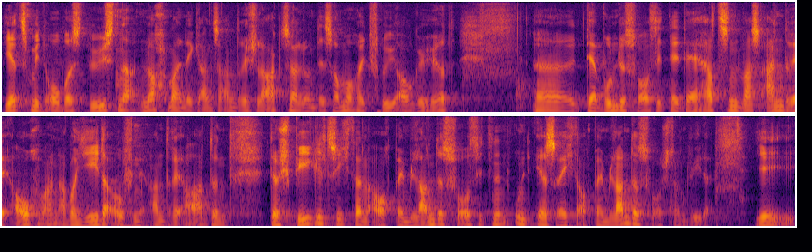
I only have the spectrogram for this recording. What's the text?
jetzt mit Oberst Büßner nochmal eine ganz andere Schlagzahl. Und das haben wir heute früh auch gehört. Äh, der Bundesvorsitzende der Herzen, was andere auch waren, aber jeder auf eine andere Art. Und das spiegelt sich dann auch beim Landesvorsitzenden und erst recht auch beim Landesvorstand wieder. Je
